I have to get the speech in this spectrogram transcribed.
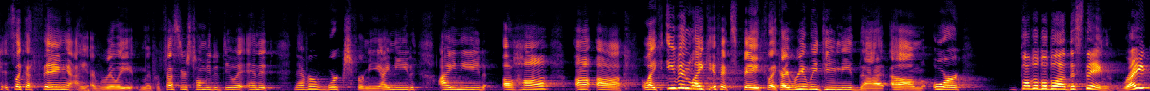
it's like a thing, I, I really, my professors told me to do it, and it never works for me. I need, I need, uh-huh, uh-uh. Like, even like if it's faith, like I really do need that. Um, or blah, blah, blah, blah, this thing, right?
